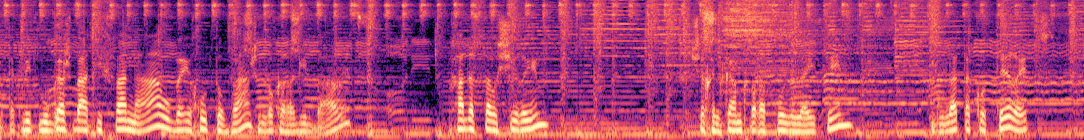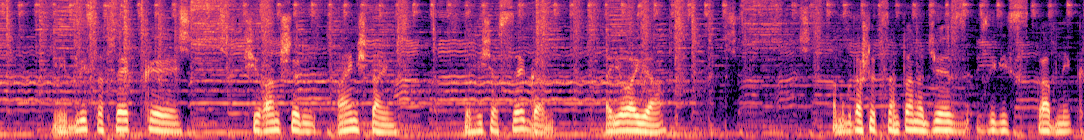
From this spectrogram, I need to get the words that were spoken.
התקליט מוגש בעטיפה נאה ובאיכות טובה, שלא כרגיל בארץ. 11 שירים, שחלקם כבר הפכו ללהיטים. גולת הכותרת היא בלי ספק אה, שירם של איינשטיין ואבישע סגל, היו היה, המוקדש לפסנתרן הג'אז זיגי סקרבניק,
